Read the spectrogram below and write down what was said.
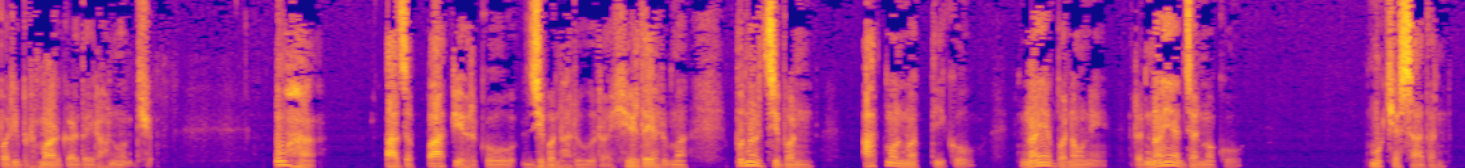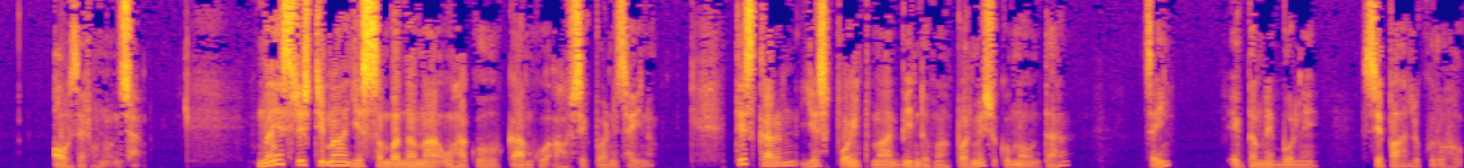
परिभ्रमण गर्दै रहनुहुन्थ्यो। उहाँ आज पापीहरूको जीवनहरू र हृदयहरूमा पुनर्जीवन आत्मोन्नतिको नयाँ बनाउने र नयाँ जन्मको मुख्य साधन अवसर हुनुहुन्छ। नयाँ सृष्टिमा यस सम्बन्धमा उहाँको कामको आवश्यक पर्ने छैन। त्यसकारण यस पोइन्टमा बिन्दुमा परमेश्वरको मौनता चाहिँ एकदम नै बोल्ने सिपालु कुरो हो।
